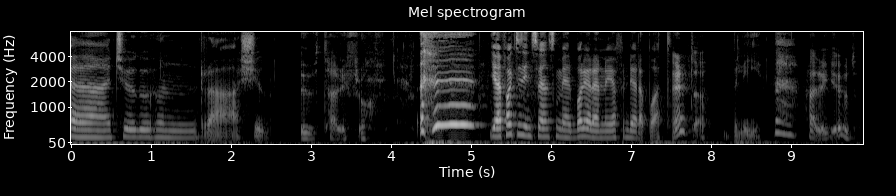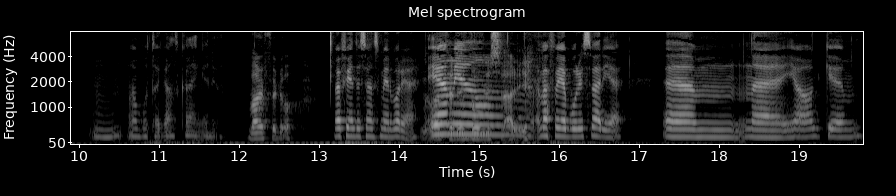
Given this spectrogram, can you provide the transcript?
Uh, 2007. Ut härifrån. Jag är faktiskt inte svensk medborgare än och jag funderar på att Är det inte? bli. Herregud. Jag har bott här ganska länge nu. Varför då? Varför jag inte är svensk medborgare? Varför du bor i Sverige. Varför jag bor i Sverige? Ehm, nej, jag... ehm,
